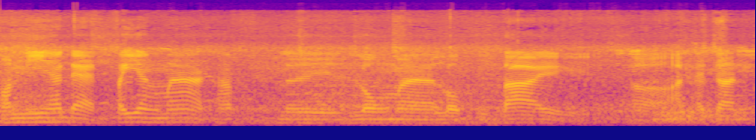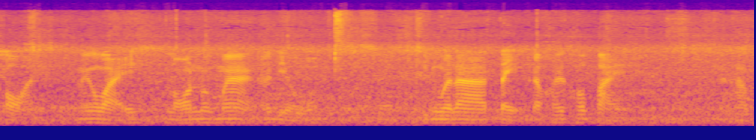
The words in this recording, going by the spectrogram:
ตอนนี้ฮะแดดเปรี้ยงมากครับ เลยลงมาหลบอยู่ใต้เอ่ออัฐจันทร์ก่อนไม่ไหวร้อนมากๆแล้วเดี๋ยวถึงเวลาเตะแล้วค่อยเข้าไป ครับ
